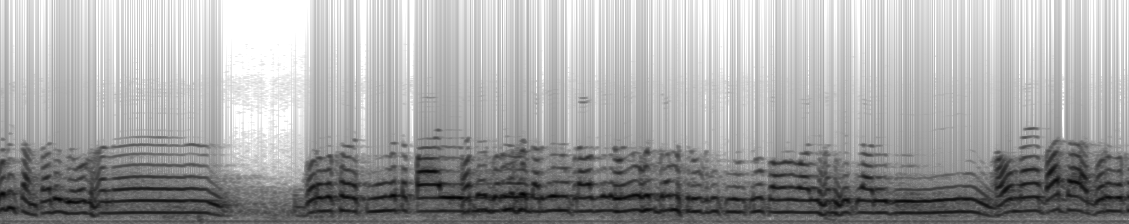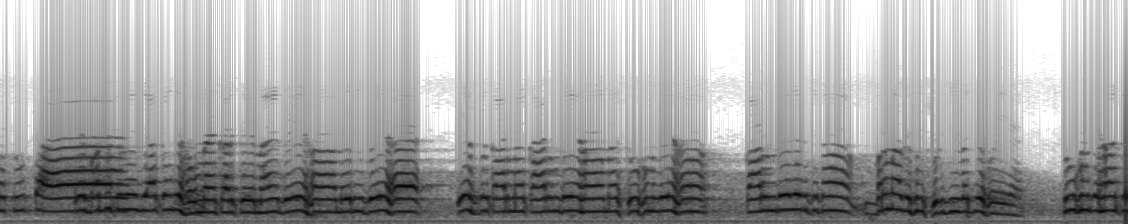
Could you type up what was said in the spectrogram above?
ਉਹ ਵੀ ਧੰਤਾ ਦੇ ਯੋਗ ਹਨ। ਗੁਰਮੁਖ ਕੀਮਤ ਪਾਏ ਅਤੇ ਗੁਰਮੁਖ ਦਰਜੇ ਨੂੰ ਪ੍ਰਾਪਤ ਜਿਹੜੇ ਹੋਏ ਉਹ ਹੀ ਬ੍ਰਹਮ ਸਰੂਪ ਦੀ ਕੀਮਤ ਨੂੰ ਪਾਉਣ ਵਾਲੇ ਹਨ ਇਹ ਪਿਆਰੇ ਜੀ। ਹਉ ਮੈਂ ਬਾਧਾ ਗੁਰਮੁਖ ਛੂਟਾ। ਇਹ ਬੱਧ ਕਿਵੇਂ ਗਿਆ? ਕਹਿੰਦੇ ਹਉ ਮੈਂ ਕਰਕੇ ਮੈਂ ਦੇਹ ਹਾਂ ਮੇਰੀ ਦੇਹ ਹੈ। ਇਸ ਪ੍ਰਕਾਰ ਮੈਂ ਕਾਰਨ ਦੇ ਹਾਂ ਮੈਂ ਸੂਖਮ ਦੇ ਹਾਂ। ਕਾਰਨ ਦੇ ਦੇ ਵਿੱਚ ਤਾਂ ਬ੍ਰਹਮਾ ਵਿਸ਼ਨ ਸ਼ਿਵ ਜੀ ਵੱਜੇ ਹੋਏ ਹੈ। ਸੂਖਮ ਦੇਹਾਂ 'ਚ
